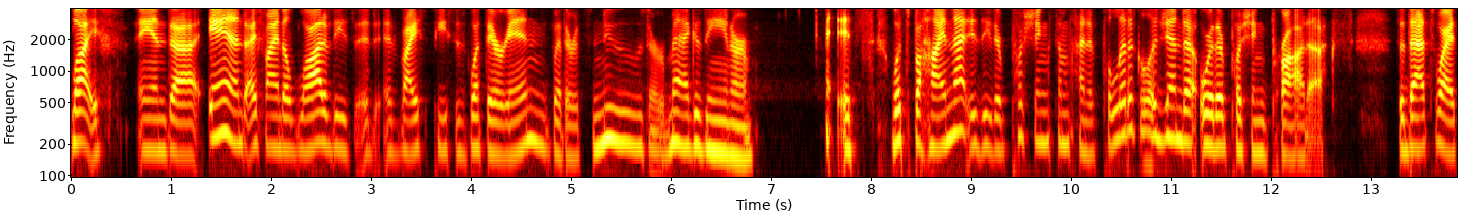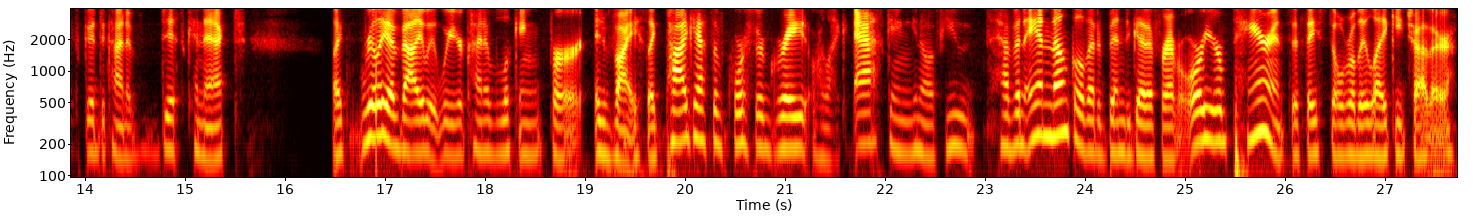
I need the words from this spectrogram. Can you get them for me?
life. And uh, and I find a lot of these ad- advice pieces, what they're in, whether it's news or magazine or it's what's behind that is either pushing some kind of political agenda or they're pushing products. So that's why it's good to kind of disconnect like really evaluate where you're kind of looking for advice. Like podcasts, of course, are great, or like asking, you know, if you have an aunt and uncle that have been together forever, or your parents if they still really like each other.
